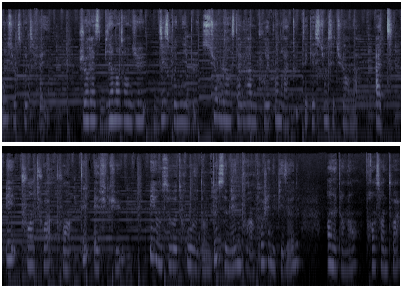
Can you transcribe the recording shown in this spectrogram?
ou sur Spotify. Je reste bien entendu disponible sur le Instagram pour répondre à toutes tes questions si tu en as. At et on se retrouve dans deux semaines pour un prochain épisode. En attendant, prends soin de toi.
